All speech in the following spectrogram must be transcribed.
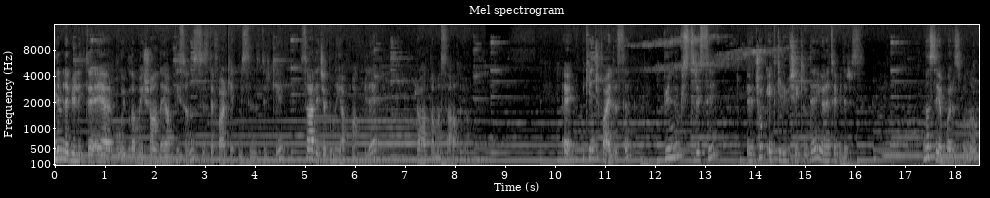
benimle birlikte eğer bu uygulamayı şu anda yaptıysanız siz de fark etmişsinizdir ki sadece bunu yapmak bile rahatlama sağlıyor. Evet, ikinci faydası günlük stresi e, çok etkili bir şekilde yönetebiliriz. Nasıl yaparız bunu?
